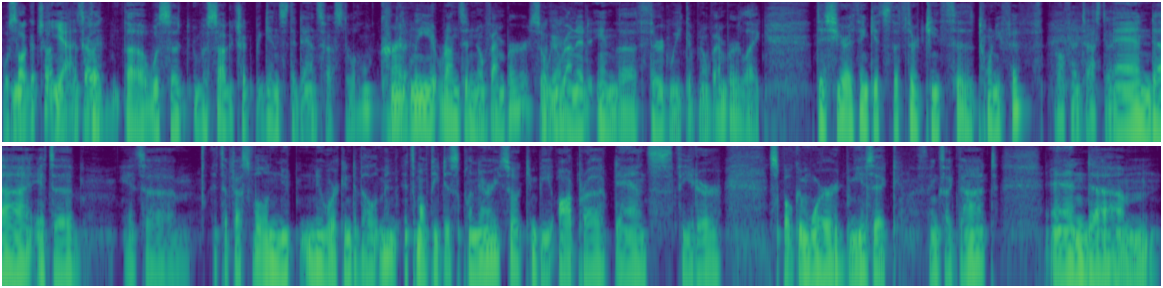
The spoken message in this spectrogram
Weesageechak. Yeah, it's called right? the Wasa- Weesageechak Begins to Dance Festival. Currently, okay. it runs in November, so okay. we run it in the third week of November. Like this year, I think it's the 13th to the 25th. Oh, fantastic! And uh, it's a it's a it's a festival of new, new work and development. It's multidisciplinary, so it can be opera, dance, theater, spoken word, music, things like that. And um,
